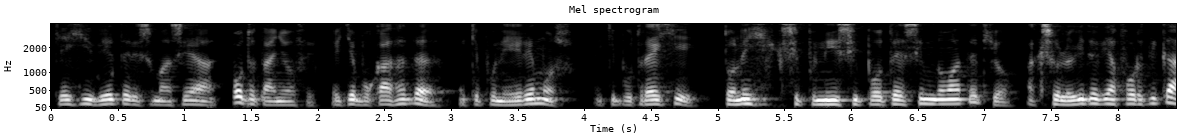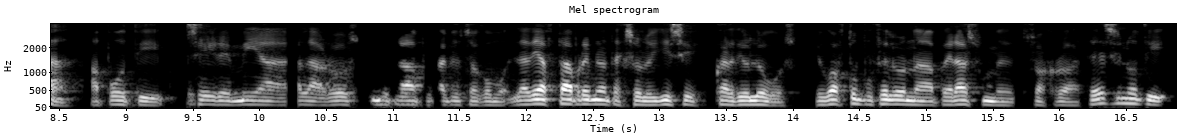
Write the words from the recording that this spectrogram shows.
και έχει ιδιαίτερη σημασία πότε τα νιώθει; Εκεί που κάθεται, εκεί που είναι ήρεμος, εκεί που τρέχει. Τον έχει ξυπνήσει ποτέ σύμπτωμα τέτοιο; Αξιολογείται διαφορετικά από ότι σε ηρεμία, χαλαρό μετά από κάποιο τσακωμό. Δηλαδή αυτά πρέπει να τα αξιολογήσει ο καρδιολόγος. Εγώ αυτό που θέλω να περάσουμε στους ακροατές είναι ότι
